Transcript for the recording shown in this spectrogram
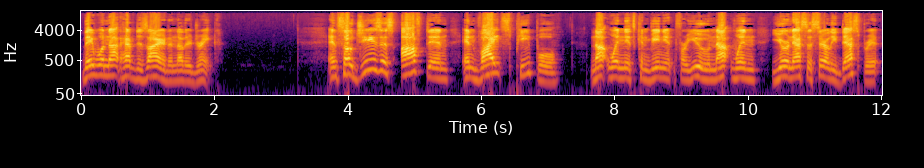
they would not have desired another drink. And so Jesus often invites people, not when it's convenient for you, not when you're necessarily desperate.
